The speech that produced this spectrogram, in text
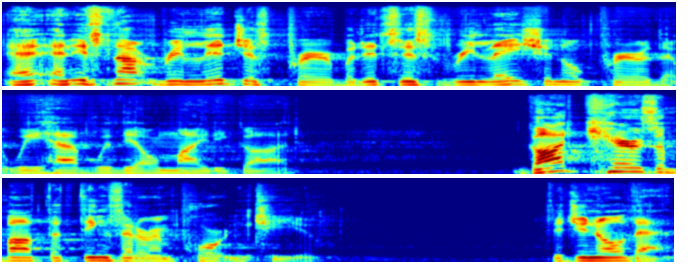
And, and, it's not religious prayer, but it's this relational prayer that we have with the Almighty God. God cares about the things that are important to you. Did you know that?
